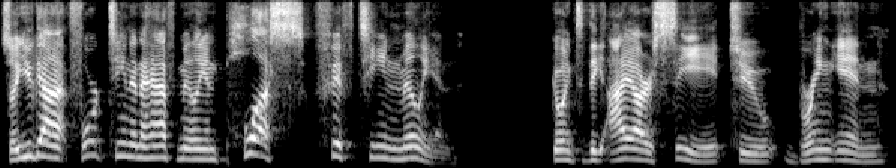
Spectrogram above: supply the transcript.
So you got 14 and a half million plus 15 million going to the IRC to bring in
